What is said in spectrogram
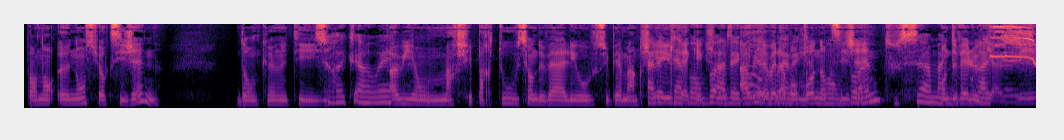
pendant un an sur oxygène. Donc on était ah ouais. ah oui, on marchait partout. Si on devait aller au supermarché, avec faire la quelque chose, avec, ah oui, il y avait la ouais, avec bonbonne oxygène. tout ça. m'a On devait le gaver.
